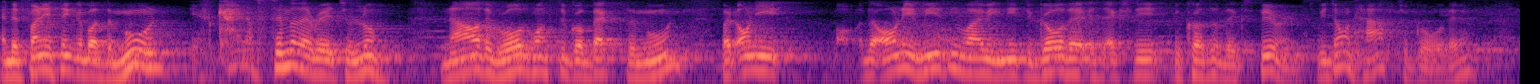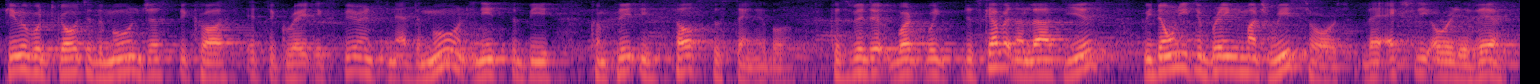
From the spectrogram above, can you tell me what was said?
And the funny thing about the moon is kind of similar to Tulum. Now the world wants to go back to the moon, but only the only reason why we need to go there is actually because of the experience. We don't have to go there. People would go to the moon just because it's a great experience, and at the moon it needs to be completely self-sustainable. Because what we discovered in the last years, we don't need to bring much resource; they're actually already there.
